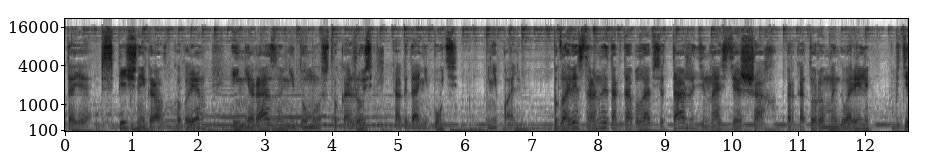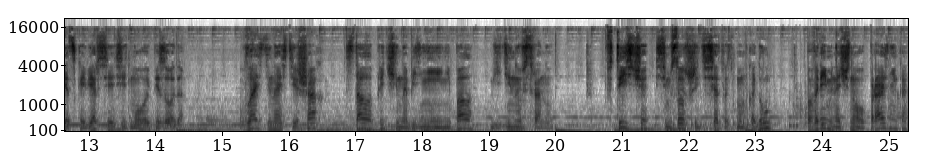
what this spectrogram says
когда я беспечно играл в КВН и ни разу не думал, что окажусь когда-нибудь в Непале. По главе страны тогда была все та же династия Шах, про которую мы говорили в детской версии седьмого эпизода. Власть династии Шах стала причиной объединения Непала в единую страну. В 1768 году, во время ночного праздника,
